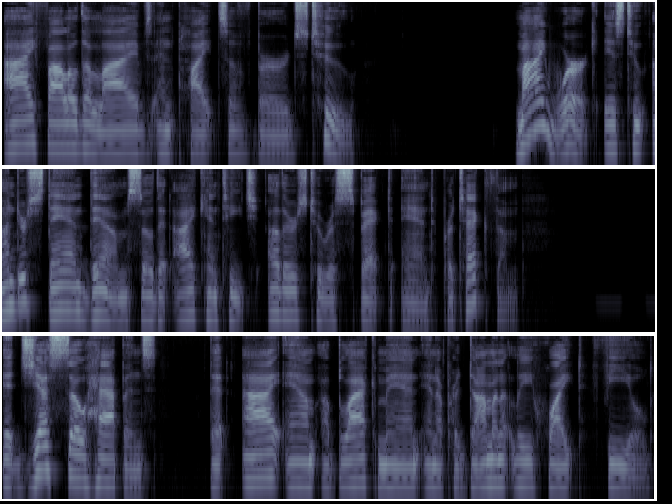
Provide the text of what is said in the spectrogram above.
I follow the lives and plights of birds too. My work is to understand them so that I can teach others to respect and protect them. It just so happens that I am a black man in a predominantly white field,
